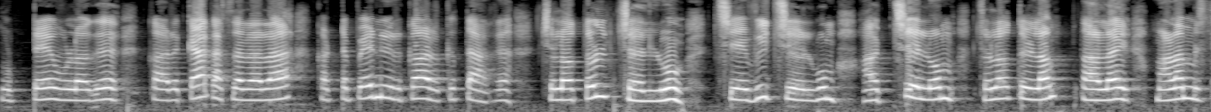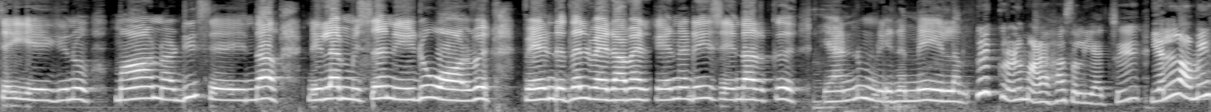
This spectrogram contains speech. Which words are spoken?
முட்டை உலகு கரைக்க கசலர கட்டப்பேன் இருக்கா இருக்குத்தாக சிலத்துள் செல்வம் செவி செல்வம் அச்செல்வம் சிலத்திளம் தலை மலமிசை ஏகினும் மானடி செய்தார் நிலமிசை நீடு வாழ்வு. வேண்டுதல் வேண்டாமல் என்னடி செய்தார்க்கு என்றும் இனமே இல்லம் திருக்குறளும் அழகா சொல்லியாச்சு. எல்லாமே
